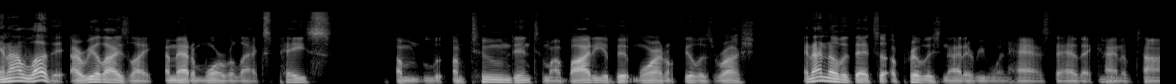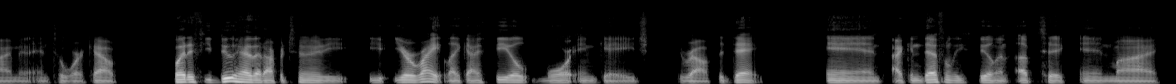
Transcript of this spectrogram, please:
And I love it. I realize like I'm at a more relaxed pace. I'm I'm tuned into my body a bit more. I don't feel as rushed. And I know that that's a a privilege not everyone has to have that Mhm. kind of time and and to work out. But if you do have that opportunity, y you're right, like, I feel more engaged throughout the day, and I can definitely feel an uptick in my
